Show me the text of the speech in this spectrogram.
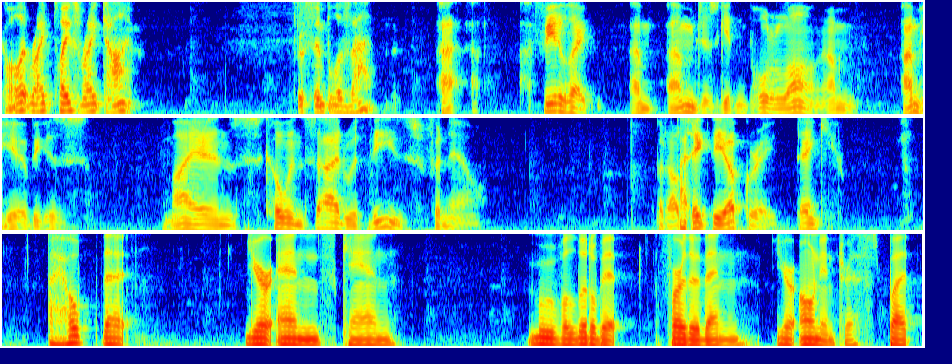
Call it right place, right time. It's as simple as that. I I feel like I'm I'm just getting pulled along. I'm I'm here because my ends coincide with these for now. But I'll I- take the upgrade. Thank you. I hope that your ends can move a little bit further than your own interests, but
